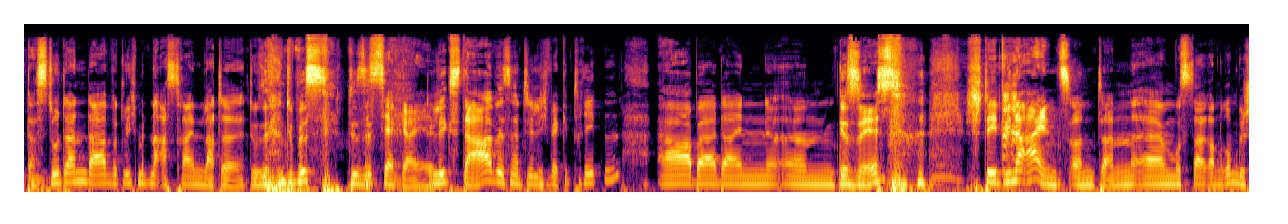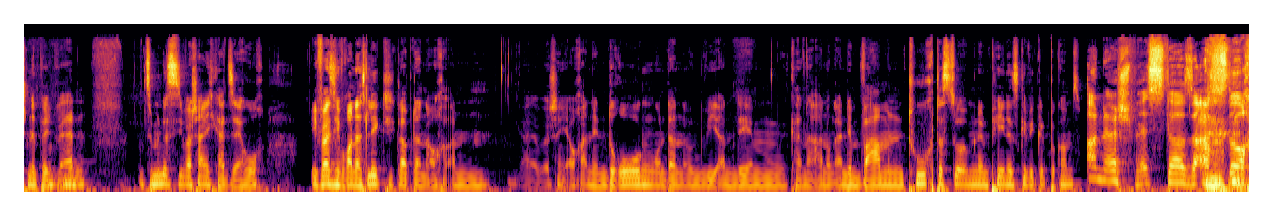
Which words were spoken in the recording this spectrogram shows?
dass du dann da wirklich mit einer astreinen Latte, du, du bist, du Das sitzt ist ja geil. Du liegst da, bist natürlich weggetreten, aber dein ähm, Gesäß steht wie eine Eins und dann äh, muss daran rumgeschnippelt werden. Zumindest ist die Wahrscheinlichkeit sehr hoch. Ich weiß nicht, woran das liegt. Ich glaube dann auch an, äh, wahrscheinlich auch an den Drogen und dann irgendwie an dem, keine Ahnung, an dem warmen Tuch, das du um den Penis gewickelt bekommst. An der Schwester, sag's doch.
